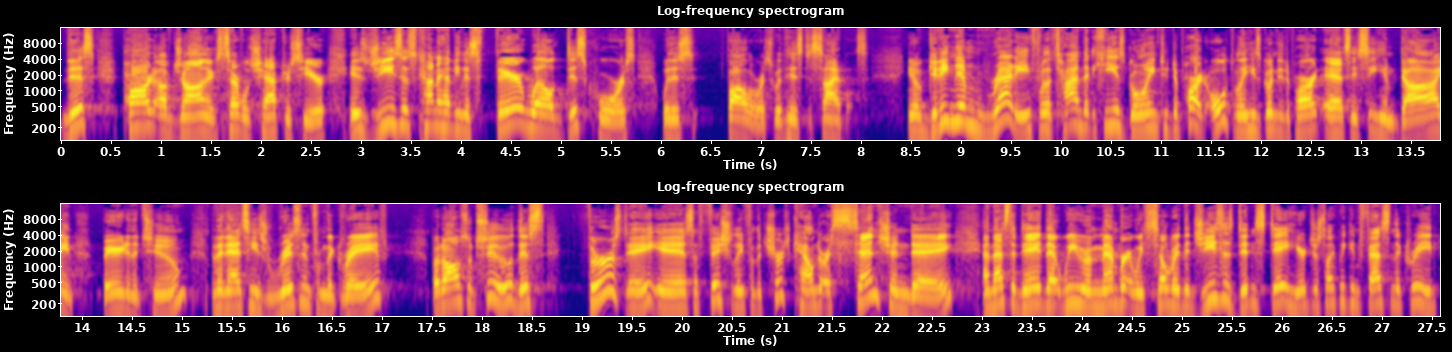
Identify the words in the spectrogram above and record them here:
This part of John, there's several chapters here, is Jesus kind of having this farewell discourse with his followers, with his disciples you know, getting them ready for the time that he is going to depart. Ultimately, he's going to depart as they see him die and buried in the tomb, but then as he's risen from the grave. But also, too, this Thursday is officially for the church calendar Ascension Day, and that's the day that we remember and we celebrate that Jesus didn't stay here, just like we confess in the Creed,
